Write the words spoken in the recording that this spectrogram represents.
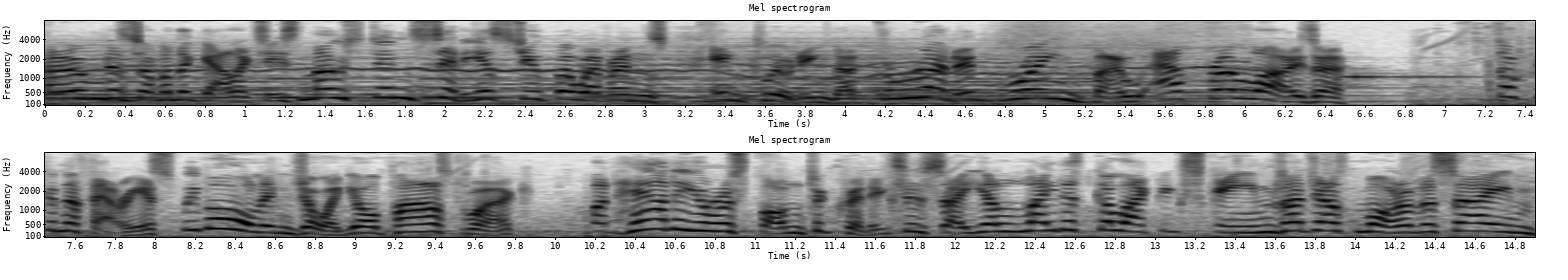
home to some of the galaxy's most insidious superweapons, including the dreaded Rainbow Afrolyzer. Dr. Nefarious, we've all enjoyed your past work, but how do you respond to critics who say your latest galactic schemes are just more of the same?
